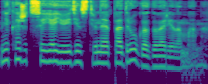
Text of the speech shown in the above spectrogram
«Мне кажется, я ее единственная подруга», — говорила мама.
